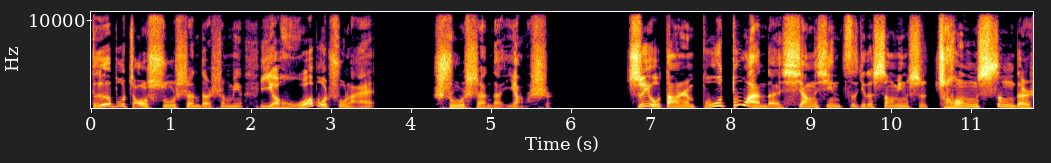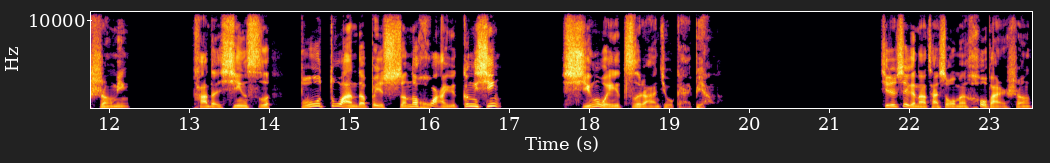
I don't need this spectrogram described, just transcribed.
得不着属神的生命，也活不出来属神的样式。只有当人不断的相信自己的生命是重生的生命，他的心思不断的被神的话语更新，行为自然就改变了。其实这个呢，才是我们后半生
